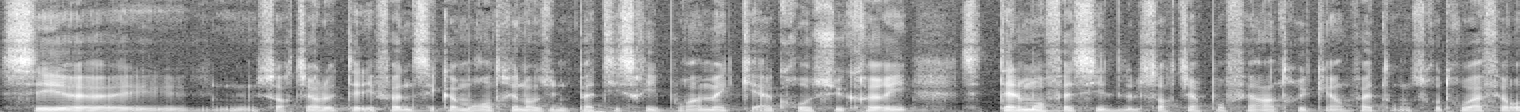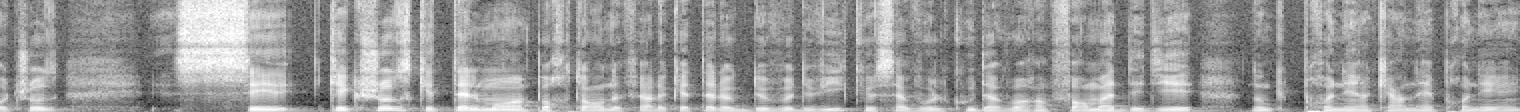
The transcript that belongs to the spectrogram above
c'est euh, sortir le téléphone, c'est comme rentrer dans une pâtisserie pour un mec qui est accro aux sucreries. C'est tellement facile de le sortir pour faire un truc et en fait on se retrouve à faire autre chose. C'est quelque chose qui est tellement important de faire le catalogue de votre vie que ça vaut le coup d'avoir un format dédié. Donc prenez un carnet, prenez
